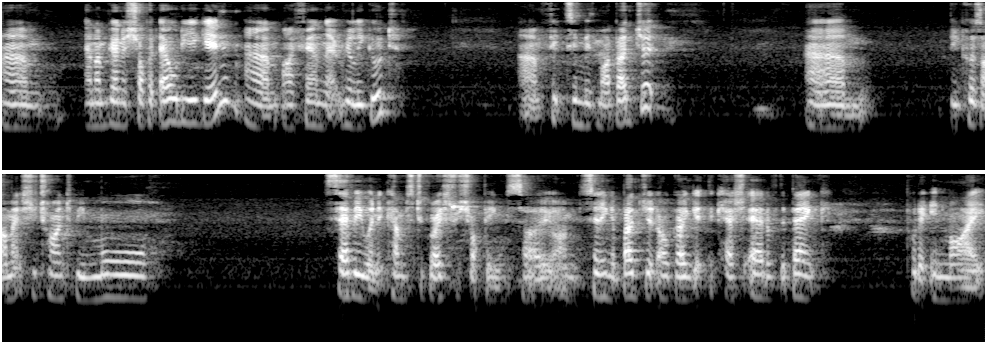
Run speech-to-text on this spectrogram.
um, and I'm going to shop at Aldi again. Um, I found that really good. Um, fits in with my budget um, because I'm actually trying to be more savvy when it comes to grocery shopping. So I'm setting a budget. I'll go and get the cash out of the bank, put it in my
